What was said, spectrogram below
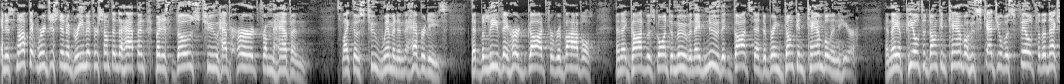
And it's not that we're just in agreement for something to happen, but it's those two have heard from heaven. It's like those two women in the Hebrides that believed they heard God for revival and that God was going to move and they knew that God said to bring Duncan Campbell in here. And they appealed to Duncan Campbell whose schedule was filled for the next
